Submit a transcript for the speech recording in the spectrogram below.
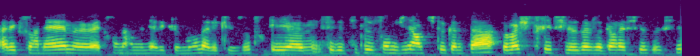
avec soi-même, être en harmonie avec le monde, avec les autres. Et c'est des petites leçons de vie un petit peu comme ça. moi, je suis très philosophe, j'adore la philosophie.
